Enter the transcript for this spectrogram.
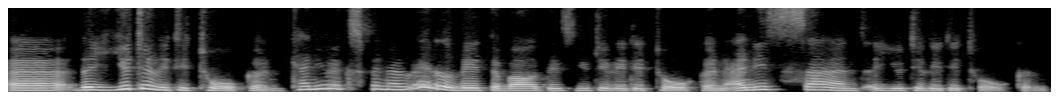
uh, the utility token. Can you explain a little bit about this utility token? And is SAND a utility token?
